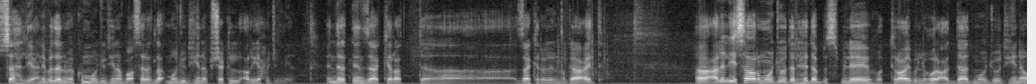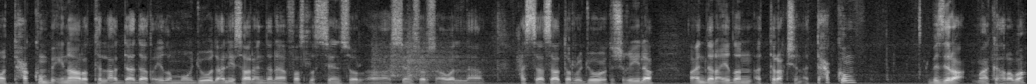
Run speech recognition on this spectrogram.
وسهل يعني بدل ما يكون موجود هنا باصرة لا موجود هنا بشكل أريح وجميل. عندنا اثنين ذاكرة آه، ذاكرة للمقاعد. آه، على اليسار موجود ال head-up display وال trip اللي هو العداد موجود هنا والتحكم بإنارة العدادات أيضا موجود. على اليسار عندنا فصل ال sensor آه، ال sensors أو حساسات الرجوع وتشغيله. وعندنا أيضا ال traction. التحكم بزراع ما كهرباء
